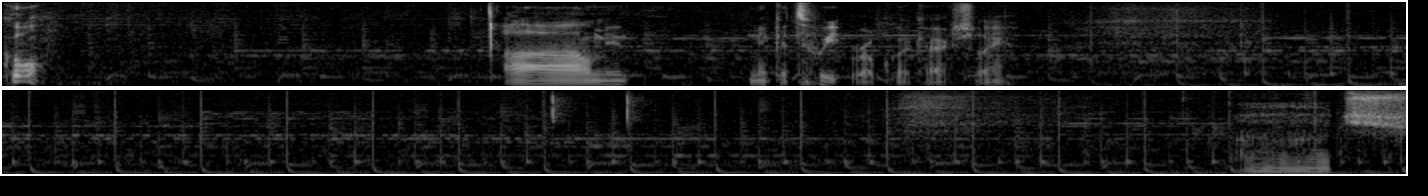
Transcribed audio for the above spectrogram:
cool. Uh, let me make a tweet real quick, actually. Uh, ch-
